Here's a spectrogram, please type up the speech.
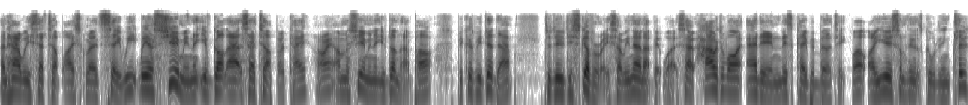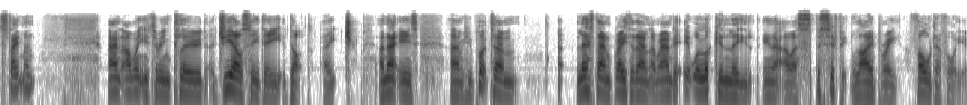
and how we set up I squared C. We, we're assuming that you've got that set up, okay? All right, I'm assuming that you've done that part because we did that to do discovery, so we know that bit works. So how do I add in this capability? Well, I use something that's called an include statement, and I want you to include glcd.h, and that is um, if you put um, less than, greater than around it, it will look in the in our specific library folder for you.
